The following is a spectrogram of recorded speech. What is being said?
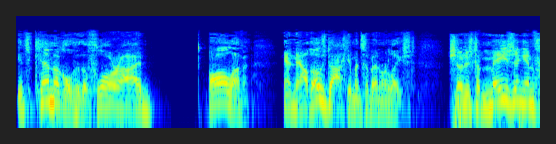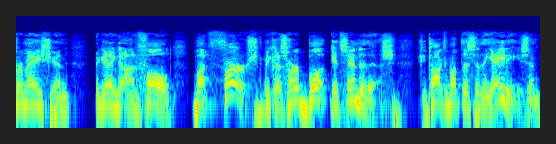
it's chemical through the fluoride, all of it. And now those documents have been released. So just amazing information beginning to unfold. But first, because her book gets into this, she talked about this in the 80s, and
